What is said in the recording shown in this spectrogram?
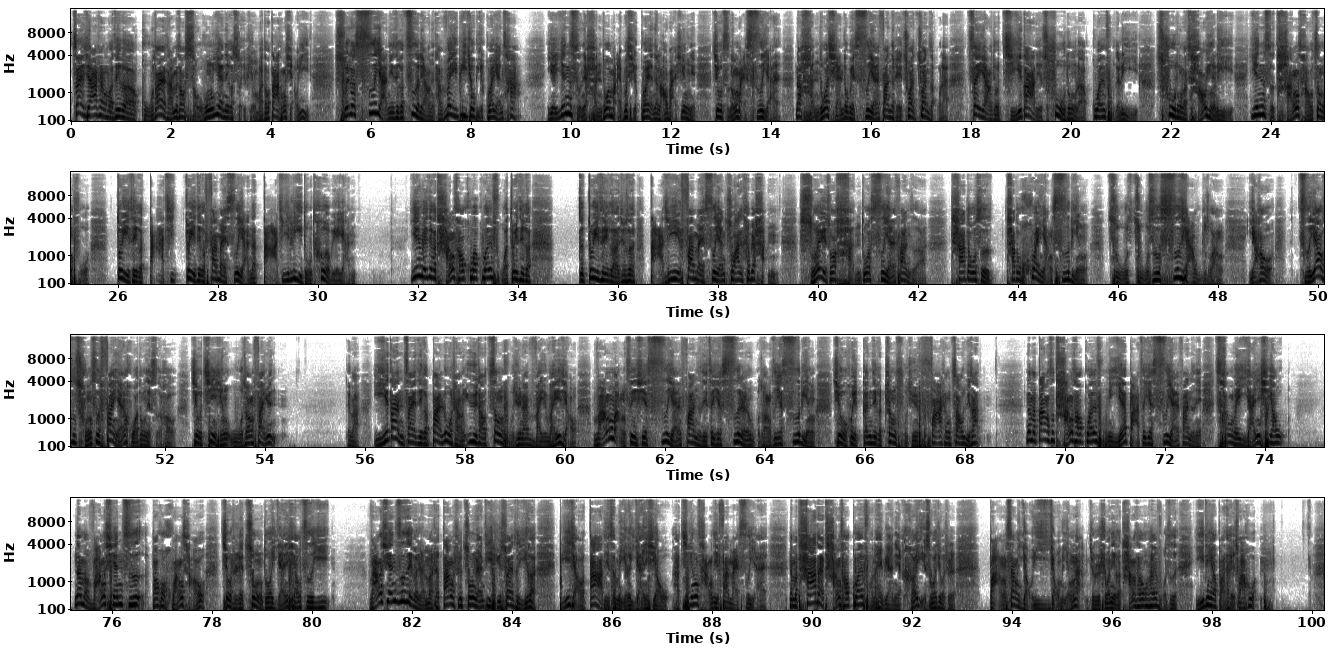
再加上吧，这个古代咱们到手工业那个水平吧，都大同小异。随着私盐的这个质量呢，它未必就比官盐差。也因此呢，很多买不起官盐的老百姓呢，就只能买私盐。那很多钱都被私盐贩子给赚赚走了，这样就极大的触动了官府的利益，触动了朝廷利益。因此，唐朝政府对这个打击，对这个贩卖私盐的打击力度特别严。因为这个唐朝官官府啊，对这个。这对这个就是打击贩卖私盐抓的特别狠，所以说很多私盐贩子啊，他都是他都豢养私兵，组组织私家武装，然后只要是从事贩盐活动的时候，就进行武装贩运。对吧？一旦在这个半路上遇到政府军来围围剿，往往这些私盐贩子的这些私人武装、这些私兵就会跟这个政府军发生遭遇战。那么当时唐朝官府呢，也把这些私盐贩子呢称为盐枭。那么王仙芝，包括黄巢，就是这众多盐枭之一。王仙芝这个人嘛，是当时中原地区算是一个比较大的这么一个盐枭，他经常的贩卖私盐。那么他在唐朝官府那边呢，可以说就是榜上有有名了，就是说那个唐朝官府是一定要把他给抓获。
